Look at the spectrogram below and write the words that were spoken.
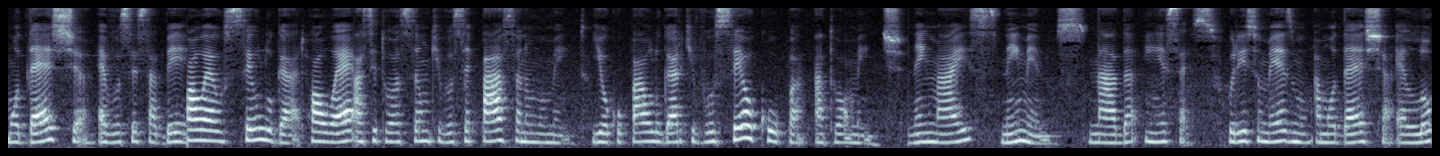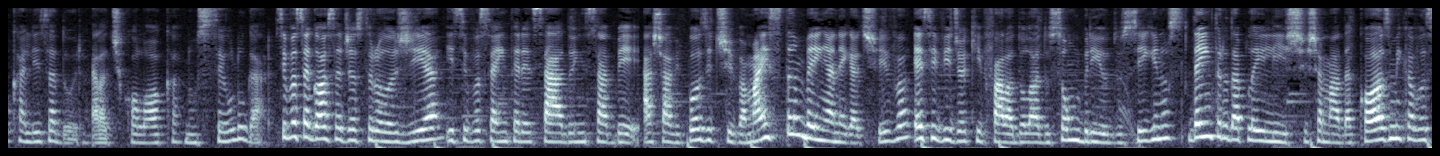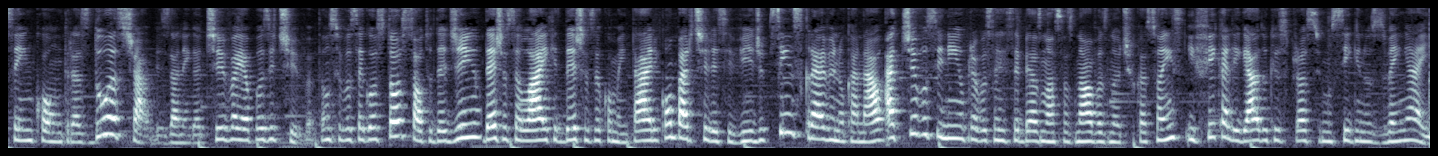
Modéstia é você saber qual é o seu lugar, qual é a situação que você passa no momento e ocupar o lugar que você ocupa atualmente. Nem mais, nem menos. Nada em excesso. Por isso mesmo, a modéstia é localizadora. Ela te coloca no seu lugar. Se você gosta de astrologia e se você é interessado em saber a chave positiva, mas também a negativa, esse vídeo aqui fala do lado sombrio dos signos. Dentro da playlist chamada Cósmica, você encontra as duas chaves chaves, a negativa e a positiva. Então, se você gostou, solta o dedinho, deixa seu like, deixa seu comentário, compartilha esse vídeo, se inscreve no canal, ativa o sininho para você receber as nossas novas notificações e fica ligado que os próximos signos vêm aí.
